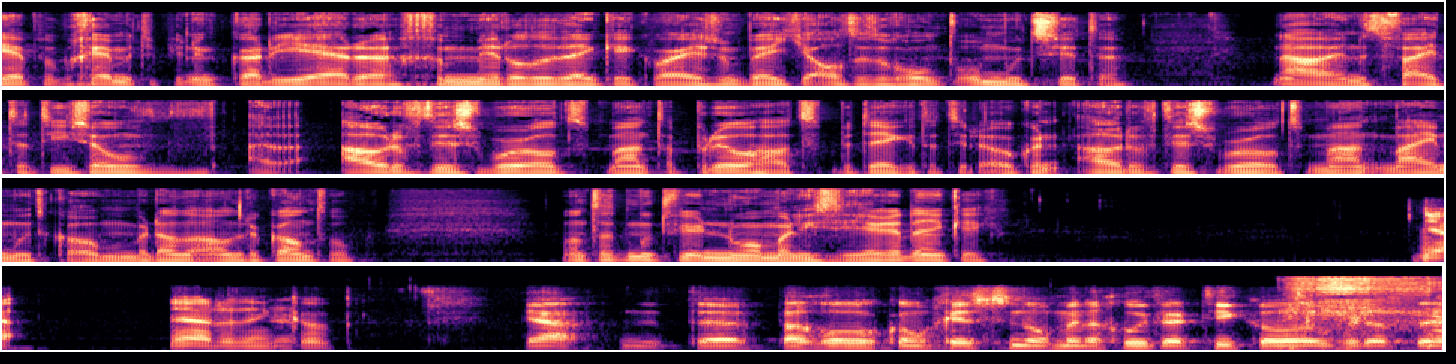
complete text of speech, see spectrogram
hebt op een gegeven moment heb je een carrière gemiddelde, denk ik, waar je zo'n beetje altijd rondom moet zitten. Nou, en het feit dat hij zo'n out of this world maand april had, betekent dat hij er ook een out of this world maand mei moet komen, maar dan de andere kant op. Want dat moet weer normaliseren, denk ik. Ja, ja dat denk ik ook. Ja, het uh, Parool kwam gisteren nog met een goed artikel over dat uh,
